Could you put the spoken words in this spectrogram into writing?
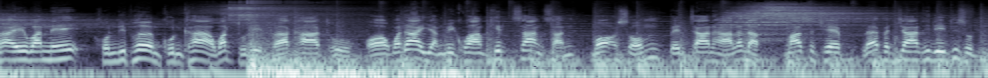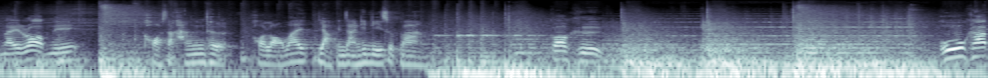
ในวันนี้คนที่เพิ่มคุณค่าวัตถุดิบราคาถูก ออกมาได้อย่างมีความคิดสร้างสรรค์ เหมาะสมเป็นจานอาหารระดับมาสเตอร์เชฟและเป็นจานที่ดีที่สุดในรอบนี้ ขอสักครั้งหนึงเถอะขอร้องว่าอยากเป็นจานที่ดีที่สุดบ้าง ก็คือ ภูครับ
